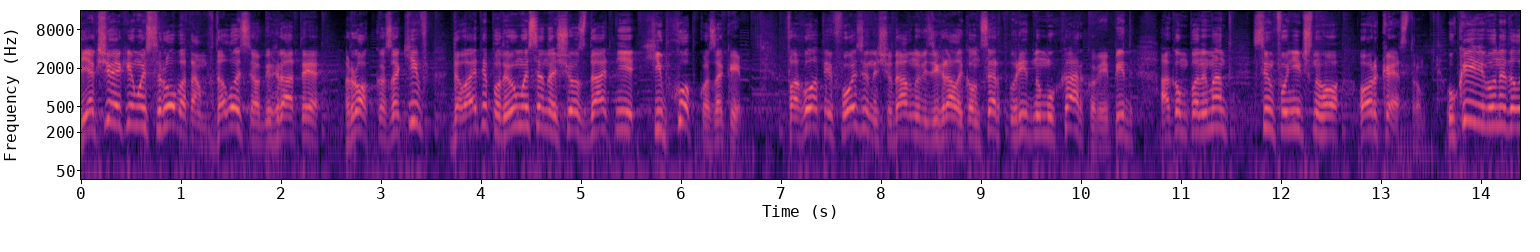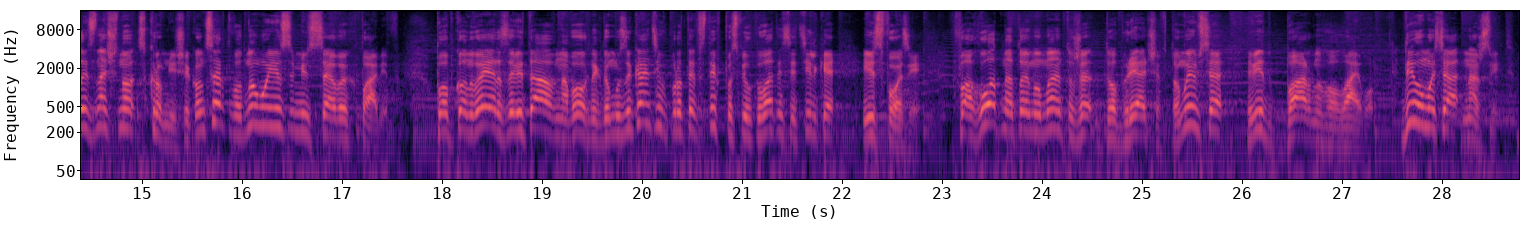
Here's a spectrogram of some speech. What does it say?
Якщо якимось роботам вдалося обіграти рок-козаків, давайте подивимося, на що здатні хіп-хоп козаки. Фагот і Фозі нещодавно відіграли концерт у рідному Харкові під акомпанемент симфонічного оркестру. У Києві вони дали значно скромніший концерт в одному із місцевих пабів. Поп-конвеєр завітав на вогник до музикантів, проте встиг поспілкуватися тільки із Фозі. Фагот на той момент уже добряче втомився від барного лайву. Дивимося наш звіт.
